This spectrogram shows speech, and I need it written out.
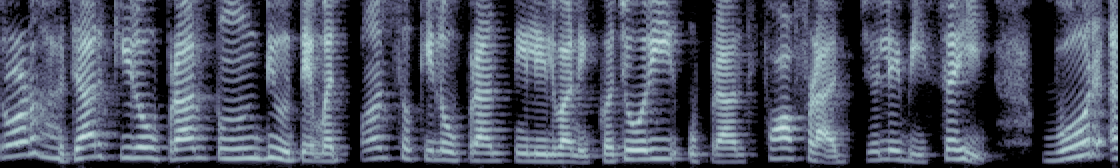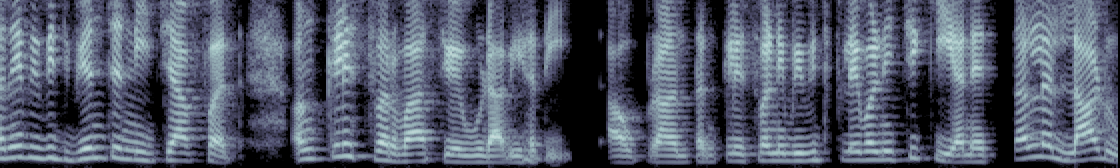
ત્રણ હજાર કિલો ઉપરાંત ઊંધિયું તેમજ પાંચસો કિલો ઉપરાંતની લીલવાની કચોરી, ઉપરાંત ફાફડા, જલેબી સહિત બોર અને વિવિધ વ્યંજનની જાફત અંકલેશ્વર વાસીઓએ ઉડાવી હતી. આ ઉપરાંત અંકલેશ્વરની વિવિધ ફ્લેવરની ચીકી અને તલ લાડુ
